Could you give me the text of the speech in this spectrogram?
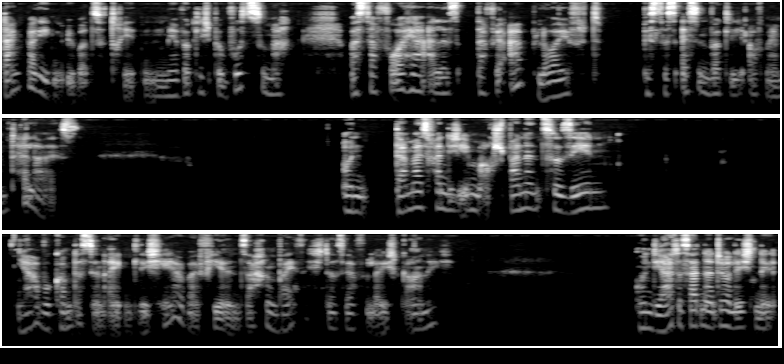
dankbar gegenüberzutreten, mir wirklich bewusst zu machen, was da vorher alles dafür abläuft, bis das Essen wirklich auf meinem Teller ist. Und damals fand ich eben auch spannend zu sehen, ja, wo kommt das denn eigentlich her? Bei vielen Sachen weiß ich das ja vielleicht gar nicht. Und ja, das hat natürlich eine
